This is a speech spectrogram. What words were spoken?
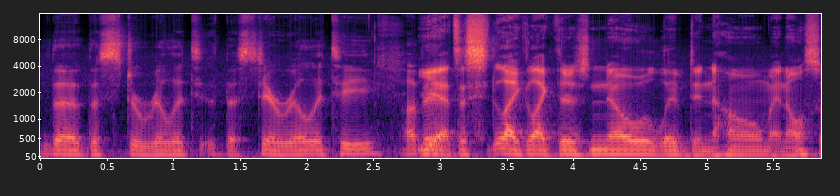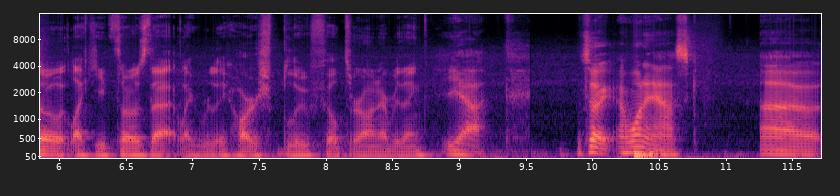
The the sterility the sterility of it. Yeah, it's a like like there's no lived in home, and also like he throws that like really harsh blue filter on everything. Yeah. So I, I want to ask, uh,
